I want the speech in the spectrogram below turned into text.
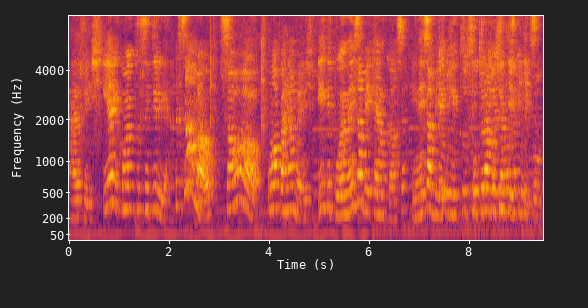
Aí ela fez: E aí, como é que tu sentiria? Eu disse: Normal, só uma perna mesmo. E tipo, eu nem sabia que era um câncer. E nem sabia que tu, tu futuramente tu que tipo,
